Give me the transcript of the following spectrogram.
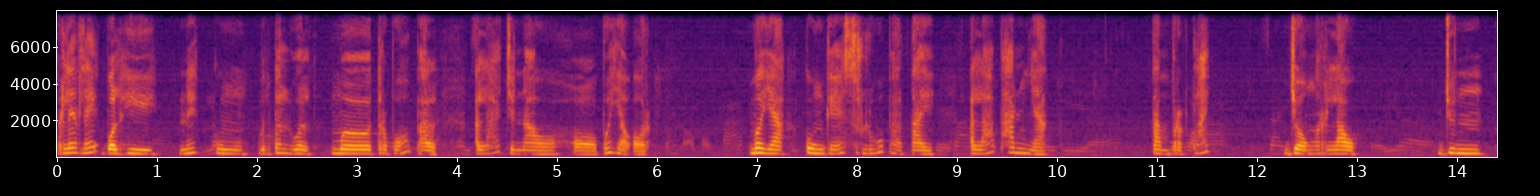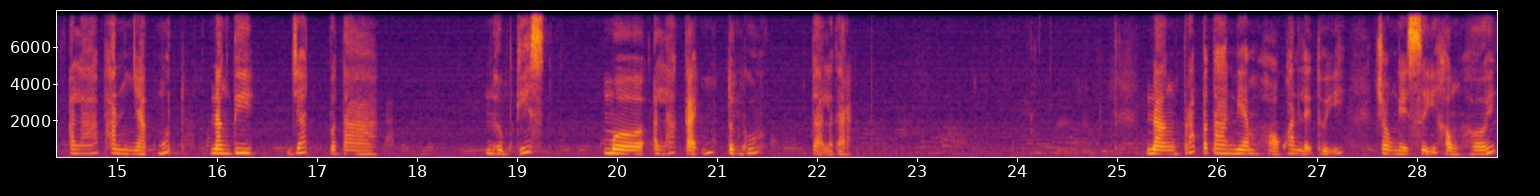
lẽ lẽ lét Volhi né cùng bên ta luôn mơ trò bó bal. a lá giờ nào họ bó dạo ọt. Mơ ya cùng ghé sụt lú bà tay. a lá phan nhạc. tam bật lách. Dòng lau. Jun a lá phan nhạc mút. Nàng ti dắt bờ ta nơm kis mờ ala cảnh tuân cú tại là gara nàng prapata niêm họ khoan lệ thủy trong nghệ sĩ hồng hới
